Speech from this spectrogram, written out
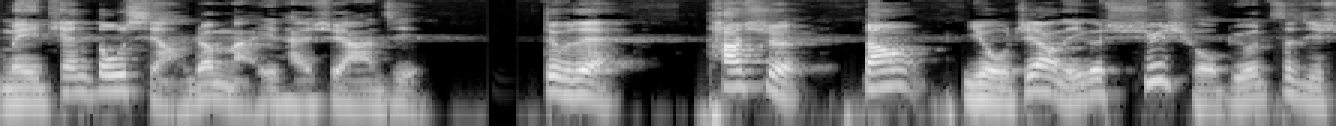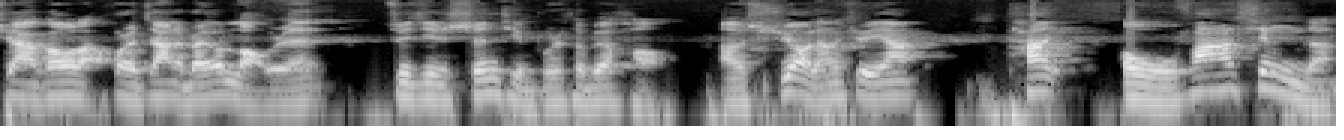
每天都想着买一台血压计，对不对？他是当有这样的一个需求，比如自己血压高了，或者家里边有老人最近身体不是特别好啊，需要量血压，他偶发性的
